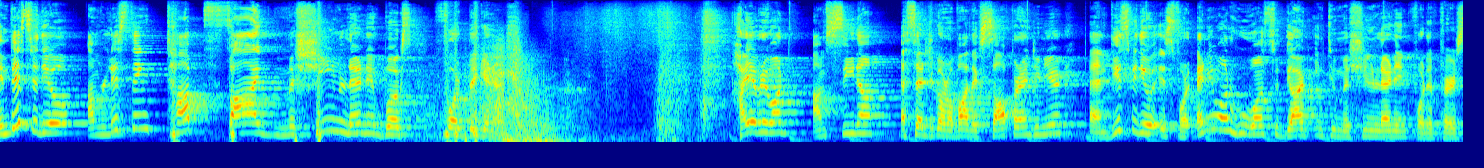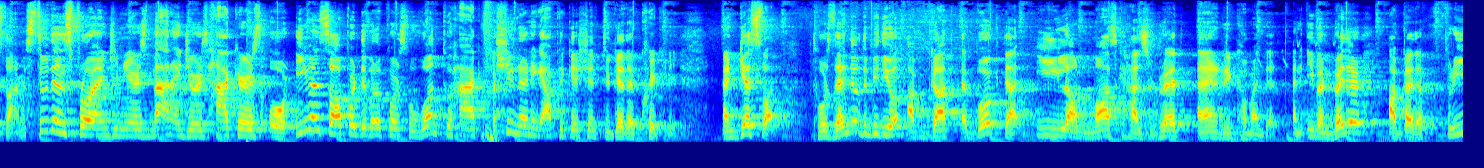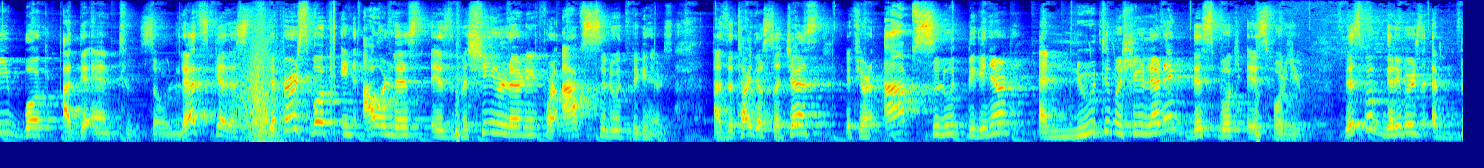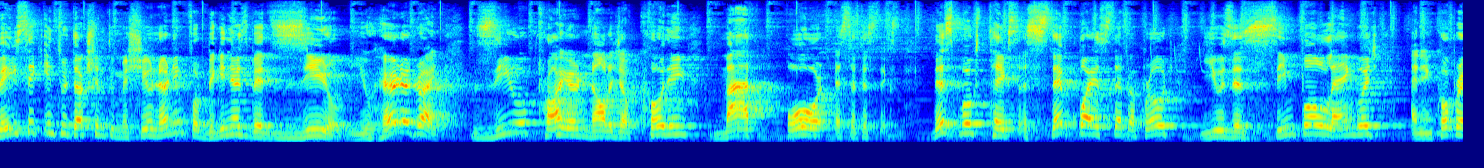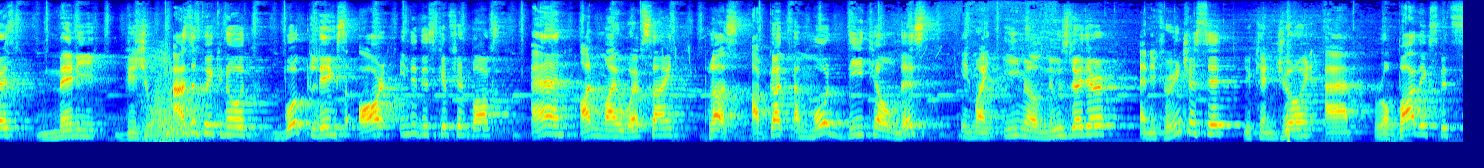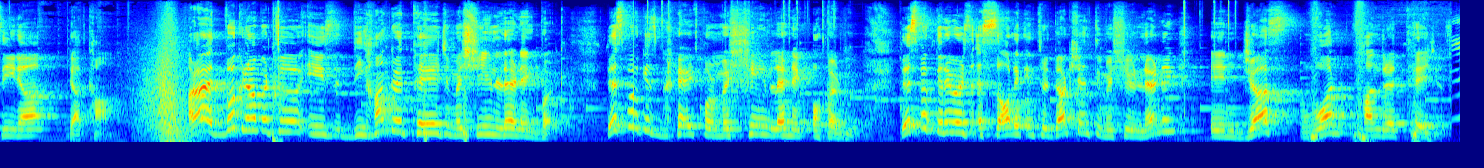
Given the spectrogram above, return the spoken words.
In this video, I'm listing top 5 machine learning books for beginners. Hi everyone, I'm Sina, a surgical robotics software engineer, and this video is for anyone who wants to dive into machine learning for the first time. Students, pro engineers, managers, hackers, or even software developers who want to hack machine learning application together quickly. And guess what? Towards the end of the video, I've got a book that Elon Musk has read and recommended. And even better, I've got a free book at the end too. So let's get started. The first book in our list is Machine Learning for Absolute Beginners. As the title suggests, if you're an absolute beginner and new to machine learning, this book is for you. This book delivers a basic introduction to machine learning for beginners with zero, you heard it right, zero prior knowledge of coding, math, or statistics. This book takes a step-by-step -step approach, uses simple language, and incorporates many visuals. As a quick note, book links are in the description box and on my website. Plus, I've got a more detailed list in my email newsletter and if you're interested, you can join at robotixwithsina.com. All right, book number two is the 100 page machine learning book. This book is great for machine learning overview. This book delivers a solid introduction to machine learning in just 100 pages.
